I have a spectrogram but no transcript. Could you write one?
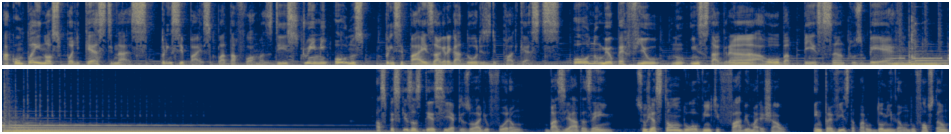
Acompanhe nosso podcast nas principais plataformas de streaming ou nos principais agregadores de podcasts. Ou no meu perfil no Instagram, psantosbr. As pesquisas desse episódio foram baseadas em sugestão do ouvinte Fábio Marechal, entrevista para o Domingão do Faustão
